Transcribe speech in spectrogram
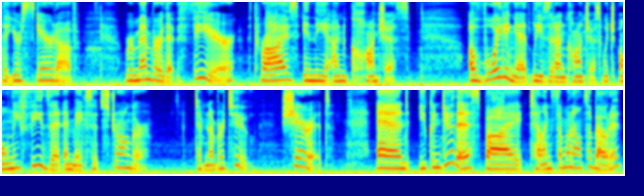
that you're scared of. Remember that fear thrives in the unconscious. Avoiding it leaves it unconscious, which only feeds it and makes it stronger. Tip number two share it. And you can do this by telling someone else about it,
